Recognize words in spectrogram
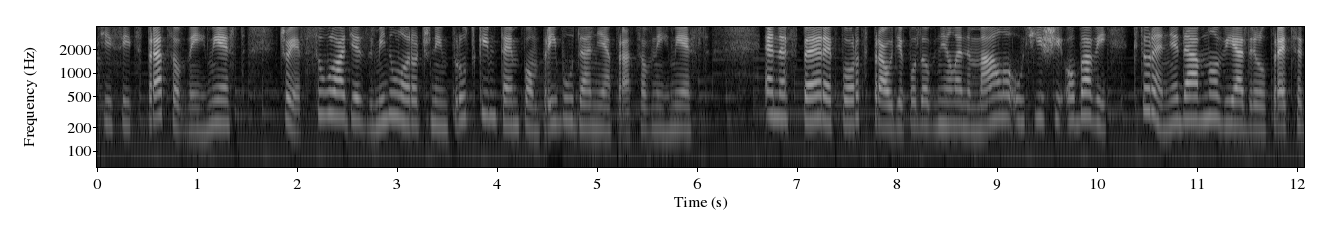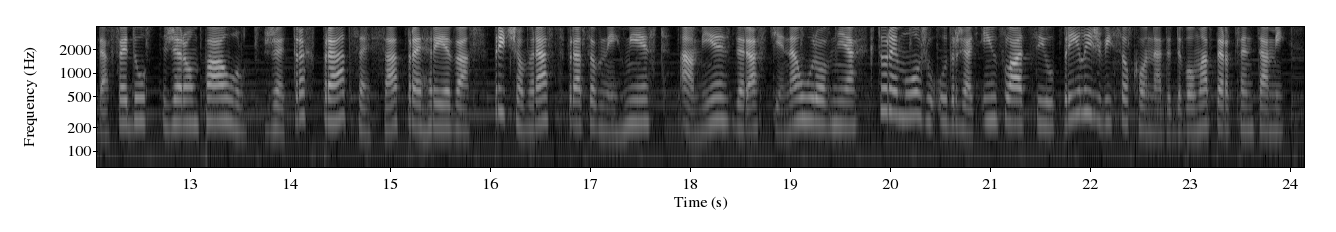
tisíc pracovných miest, čo je v súlade s minuloročným prudkým tempom pribúdania pracovných miest. NFP report pravdepodobne len málo utíši obavy, ktoré nedávno vyjadril predseda Fedu Jerome Powell, že trh práce sa prehrieva, pričom rast pracovných miest a miest rastie na úrovniach, ktoré môžu udržať infláciu príliš vysoko nad 2%.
